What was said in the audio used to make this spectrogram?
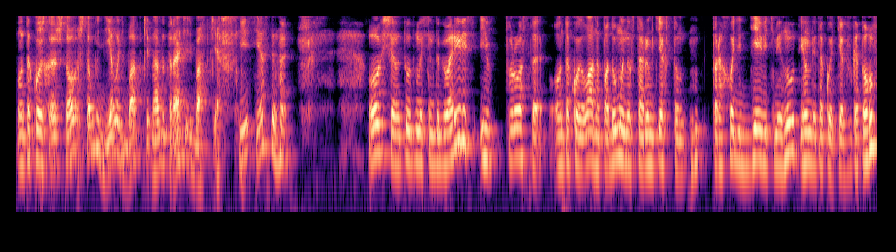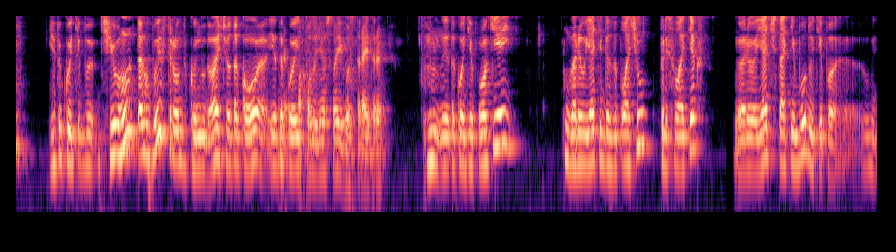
Он такой, Что, что, чтобы делать бабки, надо тратить бабки. Естественно. В общем, тут мы с ним договорились, и просто он такой, ладно, подумай над вторым текстом. Проходит 9 минут, и он мне такой, текст готов? Я такой, типа, чего? Так быстро? Он такой, ну да, что такого? Я такой, Походу, у него свои гострайтеры. я такой, типа, окей. Говорю, я тебе заплачу, присылай текст. Говорю, я читать не буду, типа, э,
